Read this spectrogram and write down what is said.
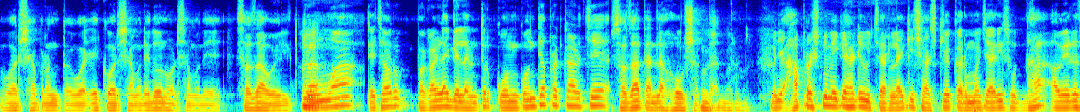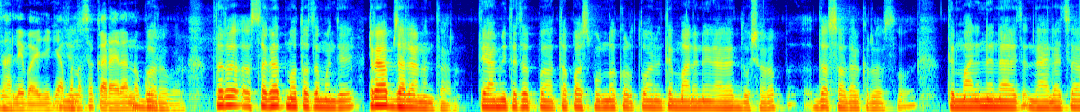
वर्षापर्यंत व एक वर्षामध्ये दोन वर्षामध्ये सजा होईल किंवा त्याच्यावर पकडल्या गेल्यानंतर कोणकोणत्या प्रकारचे सजा त्यांना होऊ शकतात? म्हणजे हा प्रश्न मी यासाठी विचारलाय की शासकीय कर्मचारी सुद्धा अवेअर झाले पाहिजे की आपण असं करायला नको? बरोबर. तर सगळ्यात महत्त्वाचं म्हणजे ट्रॅप झाल्यानंतर ते आम्ही त्याचा प- तपास पूर्ण करतो आणि ते माननीय न्यायालयात दोषारोप द सादर करत असतो. ते माननीय न्याया न्यायालयाच्या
